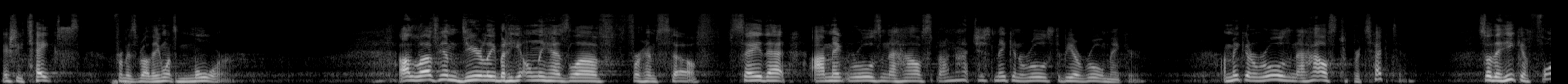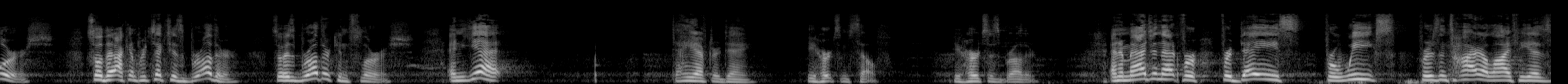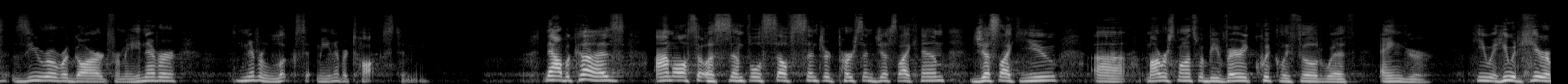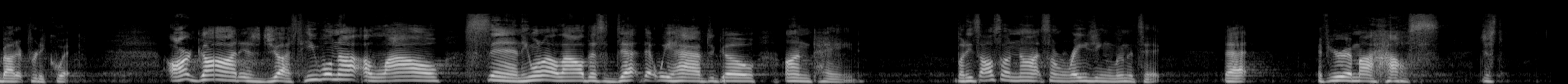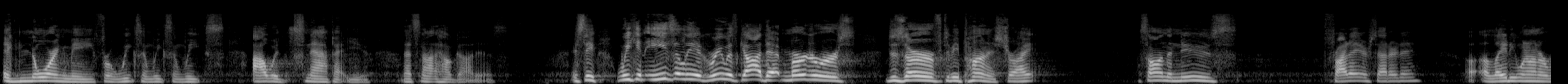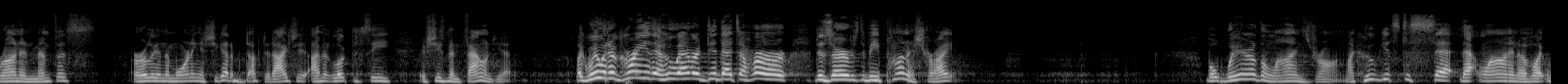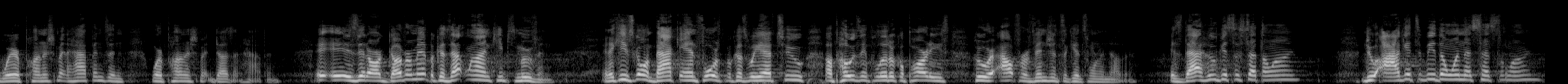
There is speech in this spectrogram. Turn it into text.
He actually takes from his brother, he wants more. I love him dearly, but he only has love for himself say that I make rules in the house, but I'm not just making rules to be a rule maker. I'm making rules in the house to protect him so that he can flourish, so that I can protect his brother, so his brother can flourish. And yet, day after day, he hurts himself. He hurts his brother. And imagine that for, for days, for weeks, for his entire life, he has zero regard for me. He never, he never looks at me, he never talks to me. Now, because I'm also a simple, self centered person just like him, just like you, uh, my response would be very quickly filled with anger. He, w- he would hear about it pretty quick. Our God is just. He will not allow sin, He not allow this debt that we have to go unpaid. But He's also not some raging lunatic that if you're in my house just ignoring me for weeks and weeks and weeks, I would snap at you that's not how God is. You see, we can easily agree with God that murderers deserve to be punished, right? I saw in the news Friday or Saturday, a lady went on a run in Memphis early in the morning and she got abducted. I actually I haven't looked to see if she's been found yet. Like we would agree that whoever did that to her deserves to be punished, right? But where are the lines drawn? Like who gets to set that line of like where punishment happens and where punishment doesn't happen? Is it our government? Because that line keeps moving. And it keeps going back and forth because we have two opposing political parties who are out for vengeance against one another. Is that who gets to set the line? Do I get to be the one that sets the line?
